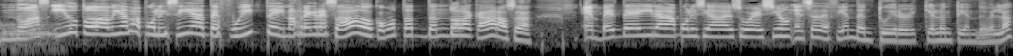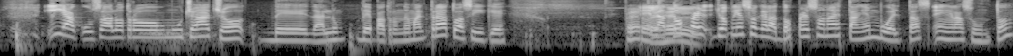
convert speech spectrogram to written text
No has ido todavía a la policía, te fuiste y no has regresado. ¿Cómo estás dando la cara? O sea, en vez de ir a la policía a dar su versión, él se defiende en Twitter, quien lo entiende, ¿verdad? Y acusa al otro muchacho de darle un de patrón de maltrato, así que Pero las dos el- yo pienso que las dos personas están envueltas en el asunto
